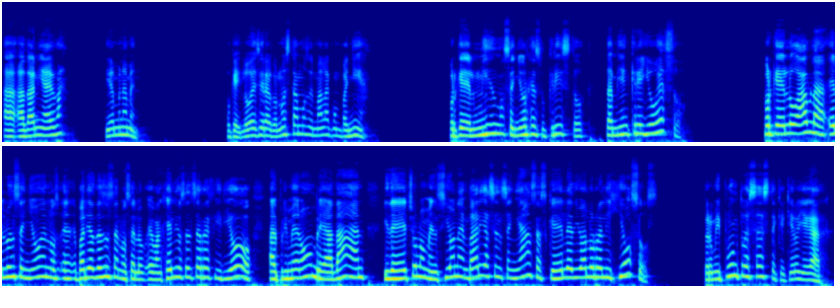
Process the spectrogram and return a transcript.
a Adán y a Eva? Dígame un amén. Ok, le voy a decir algo. No estamos en mala compañía. Porque el mismo Señor Jesucristo también creyó eso. Porque Él lo habla, Él lo enseñó en los, varias veces en los evangelios, Él se refirió al primer hombre, Adán, y de hecho lo menciona en varias enseñanzas que Él le dio a los religiosos. Pero mi punto es este que quiero llegar.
